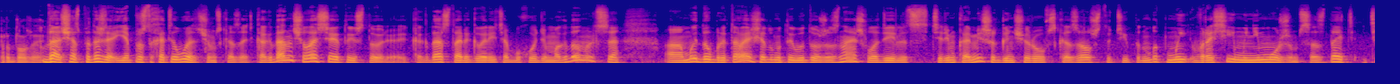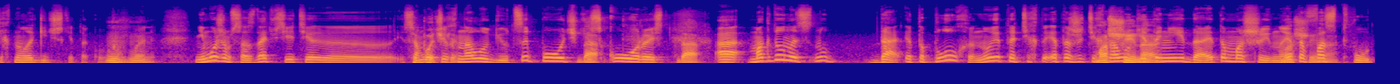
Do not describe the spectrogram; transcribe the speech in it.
продолжай. Да, сейчас, подожди, я просто хотел вот о чем сказать. Когда началась вся эта история, когда стали говорить об уходе Макдональдса, а, мой добрый товарищ, я думаю, ты его тоже знаешь, владелец теремка Миша Гончаров сказал, что типа, ну вот мы в России мы не можем создать технологически такую Мгм. компанию, не можем создать все те э, саму Цепочки. технологию, цепочки, Да. скорость. Да. А Макдональдс, ну да, это плохо, но это, тех- это же технология, Машина. это не еда, это машина, это Машина. фастфуд.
